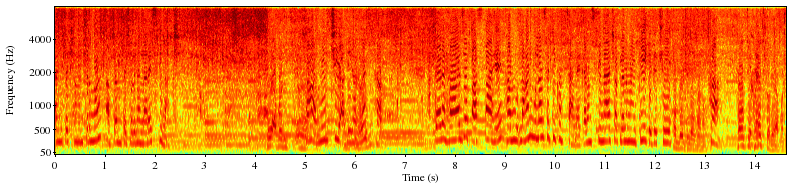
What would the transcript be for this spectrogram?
आणि त्याच्यानंतर मग आपण त्याच्यात घालणार आहे स्पिनाच हे आपण अ, हा मिरची आधी घालूया. हा. तर हा जो पास्ता आहे हा मु- लहान मुलांसाठी खूप चांगला आहे. कारण स्पिनाच आपल्याला माहिती आहे की त्याची तब्येतीला हा. जरा तिखटच करूया आपण.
